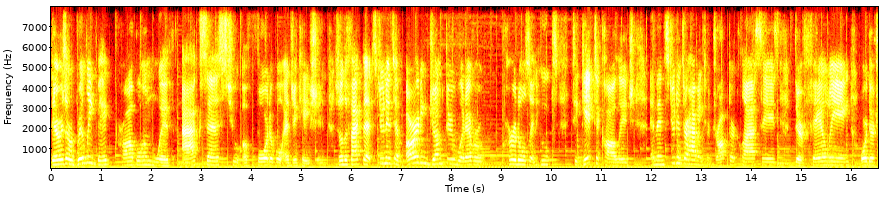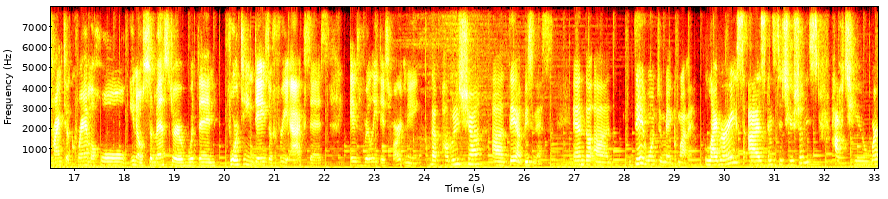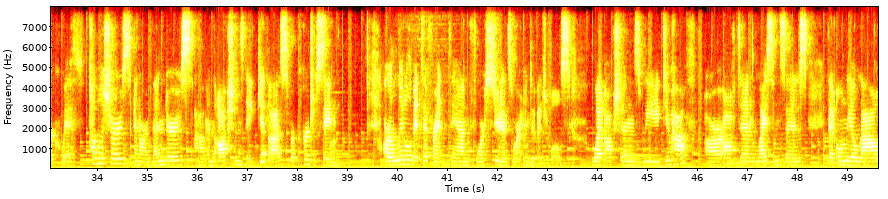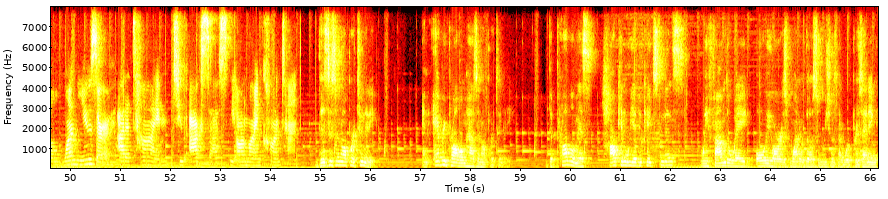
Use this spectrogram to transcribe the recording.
There is a really big problem with access to affordable education. So the fact that students have already jumped through whatever hurdles and hoops to get to college and then students are having to drop their classes they're failing or they're trying to cram a whole you know semester within 14 days of free access is really disheartening the publisher uh, their business and uh, they want to make money Libraries as institutions have to work with publishers and our vendors um, and the options they give us for purchasing are a little bit different than for students or individuals. What options we do have are often licenses that only allow one user at a time to access the online content. This is an opportunity, and every problem has an opportunity. The problem is, how can we educate students? We found a way, OER is one of those solutions that we're presenting.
